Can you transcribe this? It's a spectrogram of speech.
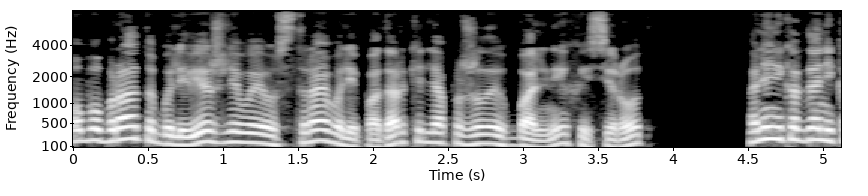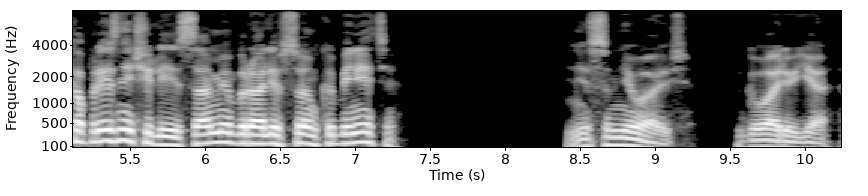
Оба брата были вежливые, устраивали подарки для пожилых больных и сирот. Они никогда не капризничали и сами убирали в своем кабинете. «Не сомневаюсь», — говорю я.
